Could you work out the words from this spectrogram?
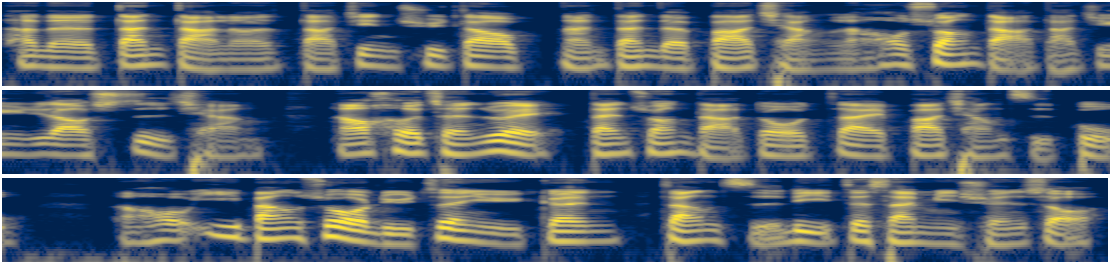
他的单打呢打进去到男单的八强，然后双打打进去到四强，然后何成瑞单双打都在八强止步，然后易邦硕、吕振宇跟张子立这三名选手。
